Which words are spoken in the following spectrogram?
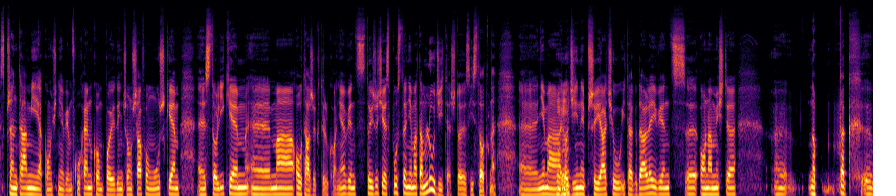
sprzętami, jakąś, nie wiem, kuchenką, pojedynczą szafą, łóżkiem, e, stolikiem, e, ma ołtarzyk tylko, nie? Więc to jej życie jest puste, nie ma tam ludzi też, to jest istotne. E, nie ma mhm. rodziny, przyjaciół i tak dalej, więc ona myślę, no, tak e,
